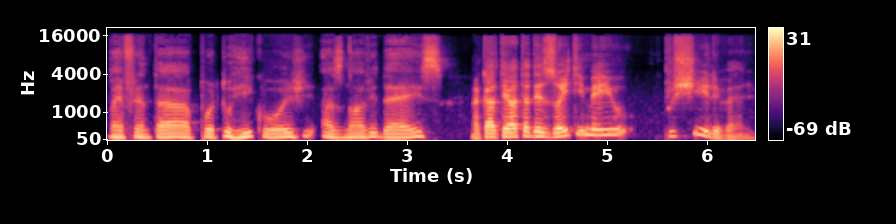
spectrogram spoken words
Vai enfrentar Porto Rico hoje, às 9h10. A KTO tá 18,5 pro Chile, velho.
